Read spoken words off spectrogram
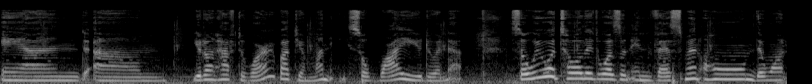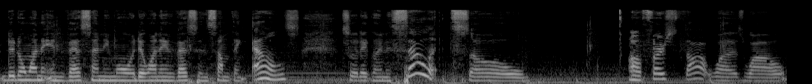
and um, you don't have to worry about your money. So why are you doing that? So we were told it was an investment home. They want, they don't want to invest anymore. They want to invest in something else. So they're going to sell it. So our first thought was, well,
